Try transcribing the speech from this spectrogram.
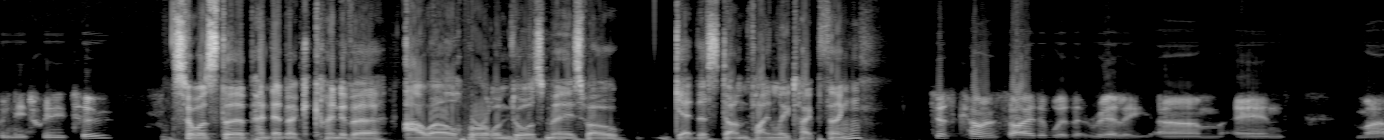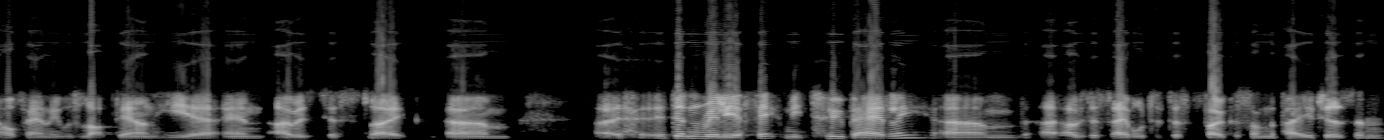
2022. So was the pandemic kind of a, ah, well, we're all indoors, may as well get this done finally type thing? Just coincided with it, really. Um, and my whole family was locked down here, and I was just like, um, it didn't really affect me too badly. Um, I, I was just able to just focus on the pages, and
